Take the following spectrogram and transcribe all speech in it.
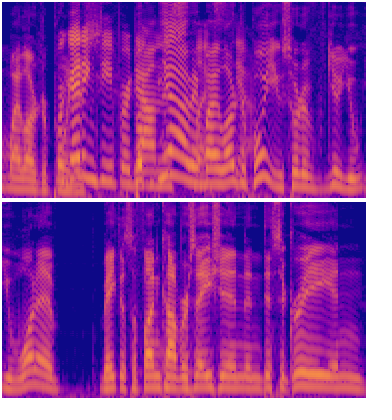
my larger point. We're getting is- deeper down this Yeah, I mean, my larger yeah. point, you sort of you you you want to make this a fun conversation and disagree, and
